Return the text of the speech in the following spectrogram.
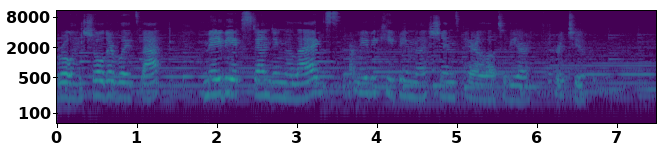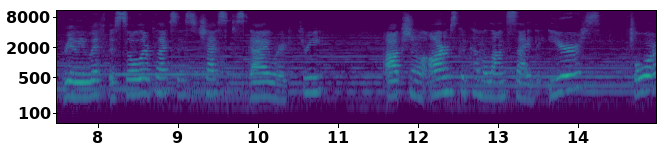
rolling shoulder blades back, maybe extending the legs, or maybe keeping the shins parallel to the earth for two. Really lift the solar plexus, chest skyward, three. Optional arms could come alongside the ears, four.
